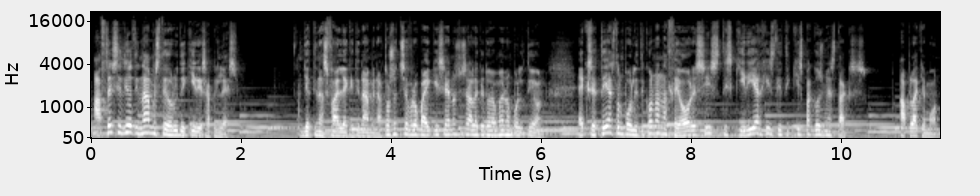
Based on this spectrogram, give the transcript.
Αυτές οι δύο δυνάμεις θεωρούνται κύριες απειλές για την ασφάλεια και την άμυνα τόσο της Ευρωπαϊκής Ένωσης αλλά και των ΗΠΑ εξαιτίας των πολιτικών αναθεώρησης της κυρίαρχης δυτικής παγκόσμιας τάξης. Απλά και μόνο.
